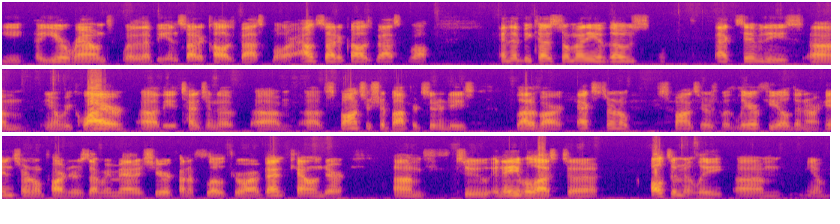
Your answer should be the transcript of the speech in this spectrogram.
a year round, whether that be inside of college basketball or outside of college basketball. And then because so many of those activities, um, you know, require uh, the attention of, um, of sponsorship opportunities, a lot of our external sponsors with Learfield and our internal partners that we manage here kind of flow through our event calendar um, to enable us to ultimately, um, you know,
